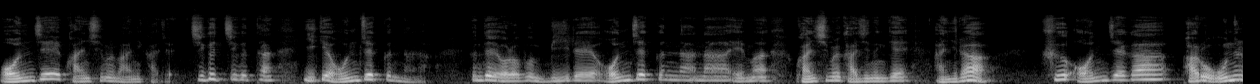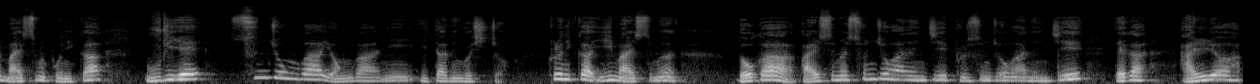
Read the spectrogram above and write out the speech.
언제 관심을 많이 가져요. 지긋지긋한 이게 언제 끝나나. 근데 여러분 미래 언제 끝나나에만 관심을 가지는 게 아니라 그 언제가 바로 오늘 말씀을 보니까 우리의 순종과 연관이 있다는 것이죠. 그러니까 이 말씀은 너가 말씀을 순종하는지 불순종하는지 내가 알려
